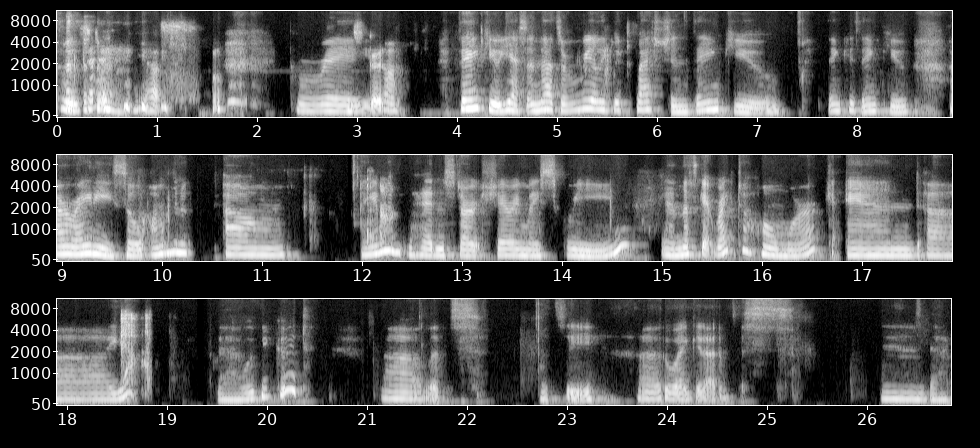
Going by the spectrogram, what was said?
Please do. Okay. Yes. Great. good. Ah, Thank you. Yes, and that's a really good question. Thank you. Thank you, thank you. All righty, so I'm gonna, um, I am gonna go ahead and start sharing my screen and let's get right to homework and, uh, yeah, that would be good. Uh, let's, let's see, how do I get out of this? And back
